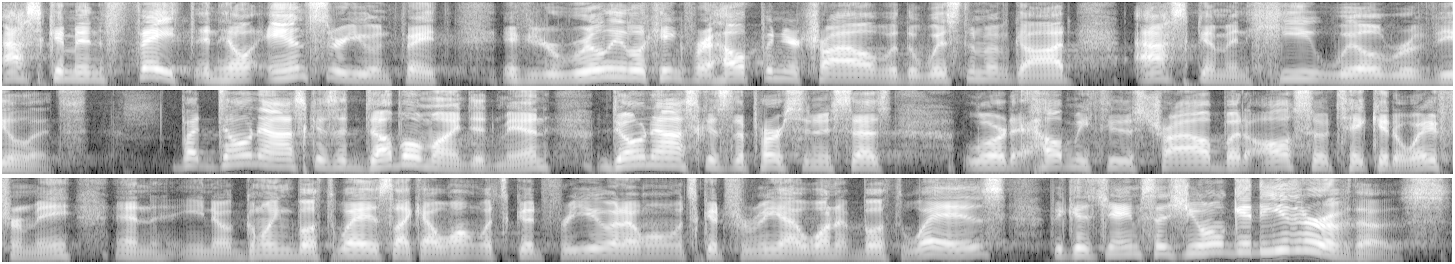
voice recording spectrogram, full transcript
Ask him in faith, and he'll answer you in faith. If you're really looking for help in your trial with the wisdom of God, ask him, and he will reveal it. But don't ask as a double minded man. Don't ask as the person who says, Lord, help me through this trial, but also take it away from me. And, you know, going both ways, like I want what's good for you and I want what's good for me. I want it both ways, because James says you won't get either of those.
